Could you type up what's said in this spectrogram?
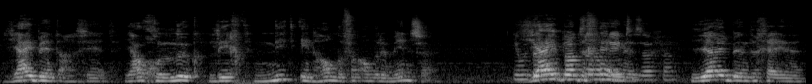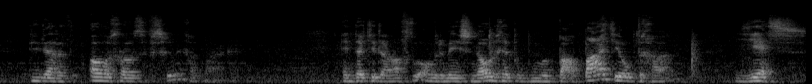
Jij bent aan zet. Jouw geluk ligt niet in handen van andere mensen. Jij bent degene-. Jij bent degene die daar het allergrootste verschil in gaat maken. En dat je dan af en toe andere mensen nodig hebt om een bepaald paadje op te gaan. Yes,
